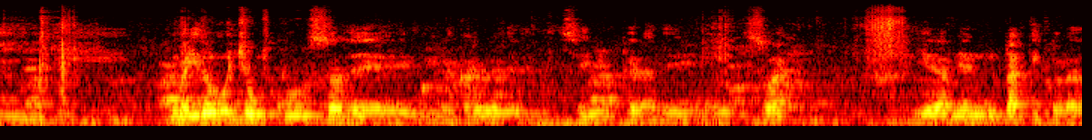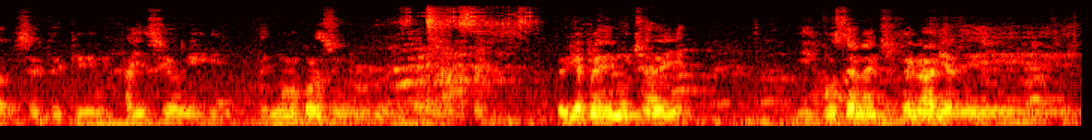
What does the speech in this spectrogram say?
Y me ayudó mucho un curso de la carrera de diseño que era de audiovisual. Y era bien práctico la docente que falleció y no me acuerdo su nombre, pero yo aprendí mucho de ella. Y justamente fue en área de, de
